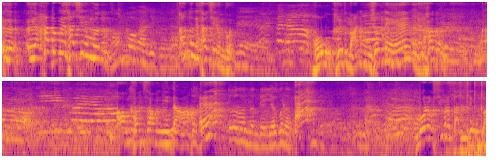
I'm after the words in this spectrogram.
여기, 여기 하동에 사시는 분, 하동에 사시는 분. 네. 어우, 그래도 많이 오셨네. 하동. 아, 감사합니다. 에? 떨었는데 여기는 뭐라고 심으로 쌌는데 엄마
